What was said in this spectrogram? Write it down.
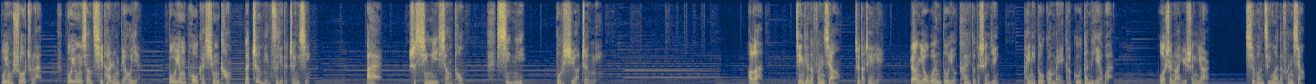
不用说出来，不用向其他人表演，不用破开胸膛来证明自己的真心。爱，是心意相通，心意不需要证明。好了，今天的分享就到这里。让有温度、有态度的声音陪你度过每个孤单的夜晚。我是暖玉声音儿。希望今晚的分享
